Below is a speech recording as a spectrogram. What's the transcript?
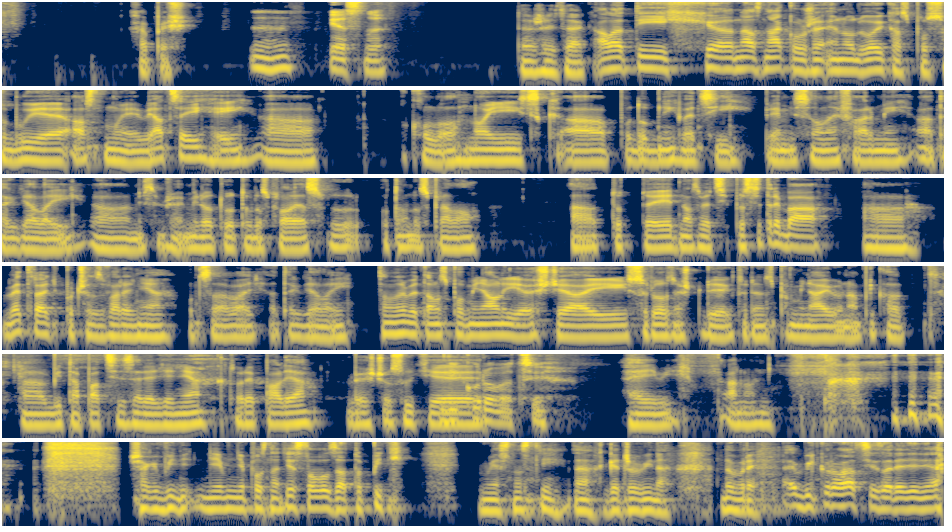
Chápeš? Mhm, jasné. Takže tak. Ale tých e, náznakov, že NO2 spôsobuje astmu je viacej, hej, a okolo nojísk a podobných vecí, priemyselné farmy a tak ďalej. A myslím, že aj Miro tu o tom rozprával, ja som o tom rozprával. A toto je jedna z vecí. Proste treba a vetrať počas varenia, odsávať a tak ďalej. Samozrejme tam spomínali ešte aj sú rôzne štúdie, ktoré spomínajú napríklad vytapacie zariadenia, ktoré palia. Vieš, čo sú tie... Vykurovacie. Hej, áno. Však vy ne, nepoznáte slovo zatopiť v miestnosti? Ah, gačovina. Dobre, vykurovacie zariadenia,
